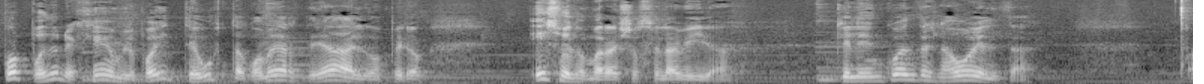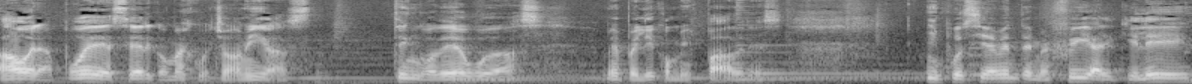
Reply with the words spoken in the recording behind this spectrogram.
Por poner un ejemplo, por ahí te gusta comerte algo, pero eso es lo maravilloso de la vida, que le encuentres la vuelta. Ahora, puede ser, como he escuchado amigas, tengo deudas, me peleé con mis padres, impulsivamente me fui, alquilé,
